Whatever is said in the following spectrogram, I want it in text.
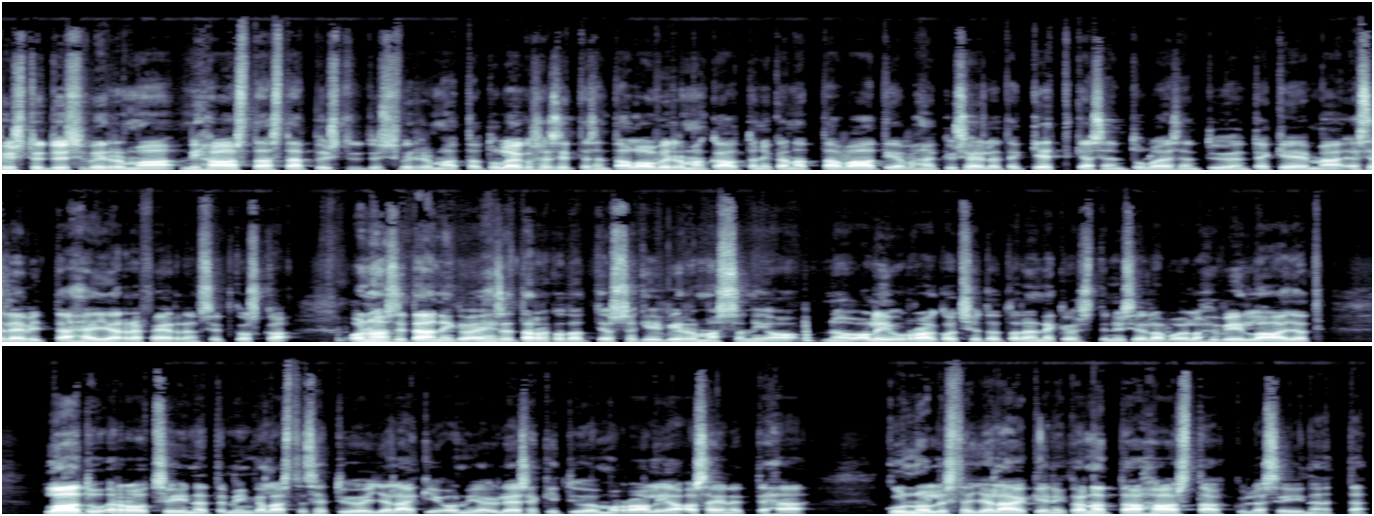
pystytysvirmaa, niin haastaa sitä pystytysvirmaa, että tuleeko se sitten sen talovirman kautta, niin kannattaa vaatia vähän kyselyä, että ketkä sen tulee sen työn tekemään ja selvittää heidän referenssit, koska onhan sitä, niin kuin, eihän se tarkoita, että jossakin virmassa niin on, ne on aliurakoitsijoita todennäköisesti, niin siellä voi olla hyvin laajat laatuerot siinä, että minkälaista se työjälki on ja yleensäkin työmoraali ja asenne tehdä kunnollista jälkeen, niin kannattaa haastaa kyllä siinä, että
